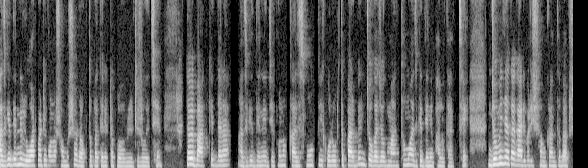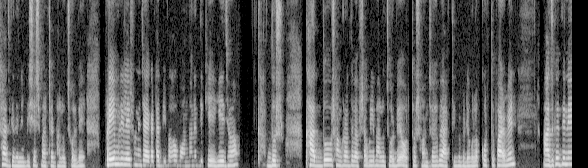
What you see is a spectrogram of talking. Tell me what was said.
আজকের দিনে লোয়ার পার্টে কোনো সমস্যা, রক্তপাতের একটা প্রবাবিলিটি রয়েছে। তবে বাক্যের দ্বারা আজকের দিনে যে কোনো কাজ স্মুথলি করে উঠতে পারবেন। যোগাযোগ মাধ্যমও আজকের দিনে ভালো থাকছে। জমি জায়গা, গাড়ি বাড়ি সংক্রান্ত ব্যবসা আজকের দিনে বিশেষ মাত্রায় ভালো চলবে। প্রেম রিলেশনের জায়গাটা, বিবাহ বন্ধনের দিকে এগিয়ে যাওয়া খাদ্য খাদ্য সংক্রান্ত ব্যবসাগুলি ভালো চলবে, অর্থ সঞ্চয় হবে, আর্থিকভাবে ডেভেলপ করতে পারবেন। আজকের দিনে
